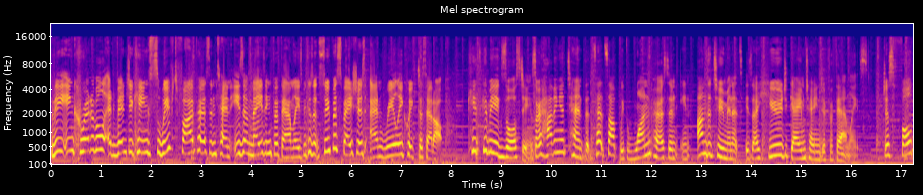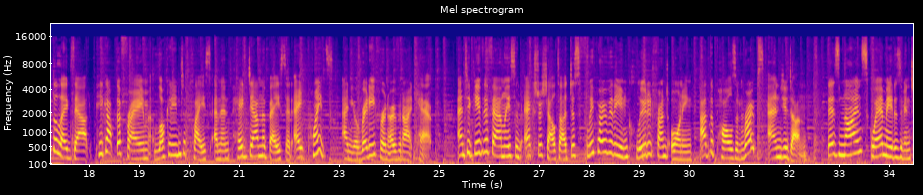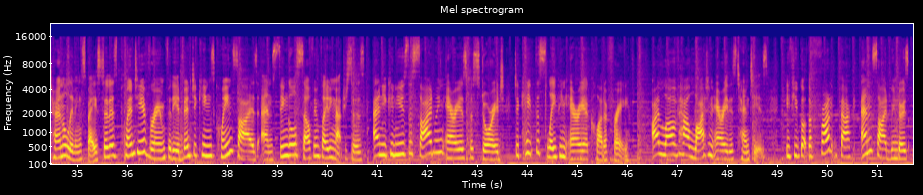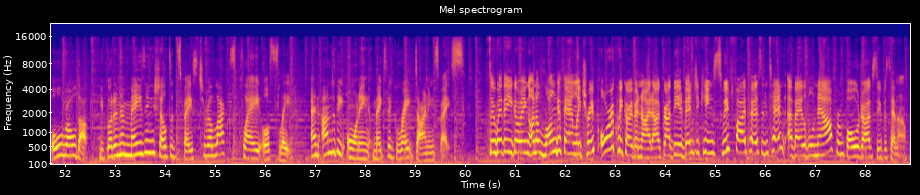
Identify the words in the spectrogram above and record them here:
The incredible Adventure Kings Swift five-person tent is amazing for families because it's super spacious and really quick to set up. Kids can be exhausting, so having a tent that sets up with one person in under two minutes is a huge game changer for families. Just fold the legs out, pick up the frame, lock it into place, and then peg down the base at eight points, and you're ready for an overnight camp. And to give the family some extra shelter, just flip over the included front awning, add the poles and ropes, and you're done. There's nine square metres of internal living space, so there's plenty of room for the Adventure King's queen size and single self-inflating mattresses, and you can use the side wing areas for storage to keep the sleeping area clutter-free. I love how light and airy this tent is. If you've got the front, back and side windows all rolled up, you've got an amazing sheltered space to relax, play or sleep. And under the awning makes a great dining space. So whether you're going on a longer family trip or a quick overnighter, grab the Adventure Kings Swift 5-person tent available now from 4 Wheel Drive Supacentre.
